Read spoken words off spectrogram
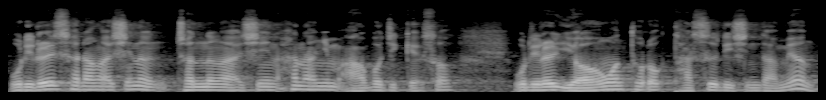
우리를 사랑하시는 전능하신 하나님 아버지께서 우리를 영원토록 다스리신다면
